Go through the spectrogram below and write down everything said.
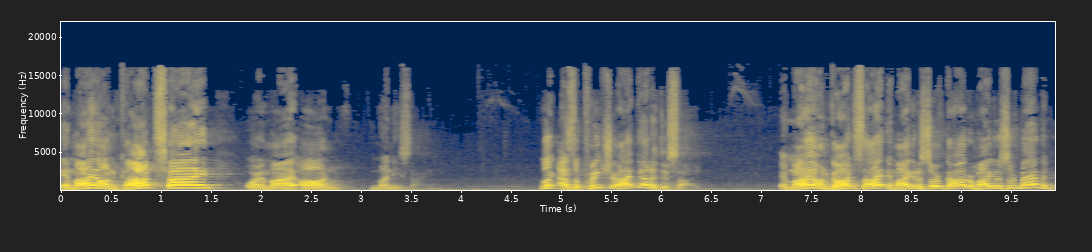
am I on God's side or am I on money side? Look, as a preacher, I've got to decide. Am I on God's side? Am I going to serve God or am I going to serve mammon?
